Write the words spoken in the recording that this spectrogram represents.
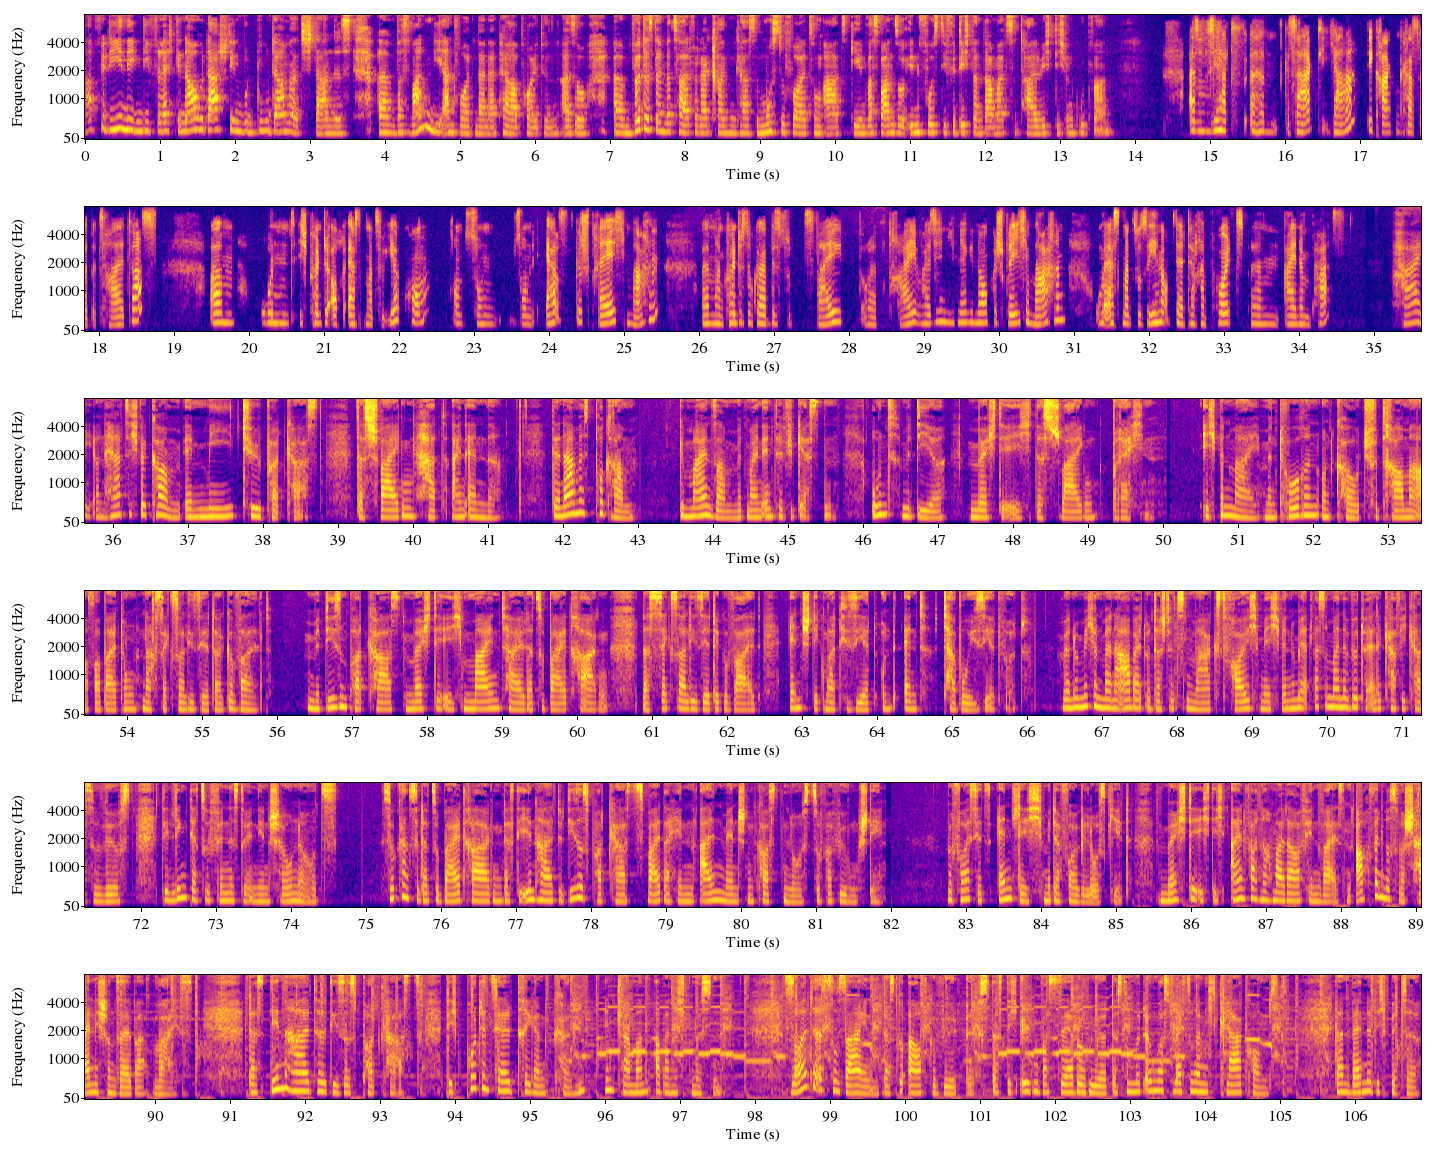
Gerade für diejenigen, die vielleicht genau dastehen, wo du damals standest, ähm, was waren die Antworten deiner Therapeutin? Also ähm, wird es denn bezahlt von der Krankenkasse? Musst du vorher zum Arzt gehen? Was waren so Infos, die für dich dann damals total wichtig und gut waren? Also sie hat ähm, gesagt, ja, die Krankenkasse bezahlt das. Ähm, und ich könnte auch erstmal zu ihr kommen und so ein, so ein Erstgespräch machen. Äh, man könnte sogar bis zu zwei oder drei, weiß ich nicht mehr genau, Gespräche machen, um erstmal zu sehen, ob der Therapeut ähm, einem passt. Hi und herzlich willkommen im Me Too Podcast. Das Schweigen hat ein Ende. Der Name ist Programm. Gemeinsam mit meinen Interviewgästen und mit dir möchte ich das Schweigen brechen. Ich bin Mai, Mentorin und Coach für Traumaaufarbeitung nach sexualisierter Gewalt. Mit diesem Podcast möchte ich meinen Teil dazu beitragen, dass sexualisierte Gewalt entstigmatisiert und enttabuisiert wird. Wenn du mich und meine Arbeit unterstützen magst, freue ich mich, wenn du mir etwas in meine virtuelle Kaffeekasse wirfst. Den Link dazu findest du in den Show Notes. So kannst du dazu beitragen, dass die Inhalte dieses Podcasts weiterhin allen Menschen kostenlos zur Verfügung stehen. Bevor es jetzt endlich mit der Folge losgeht, möchte ich dich einfach nochmal darauf hinweisen, auch wenn du es wahrscheinlich schon selber weißt, dass Inhalte dieses Podcasts dich potenziell triggern können, in Klammern aber nicht müssen. Sollte es so sein, dass du aufgewühlt bist, dass dich irgendwas sehr berührt, dass du mit irgendwas vielleicht sogar nicht klarkommst, dann wende dich bitte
